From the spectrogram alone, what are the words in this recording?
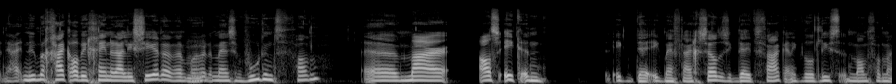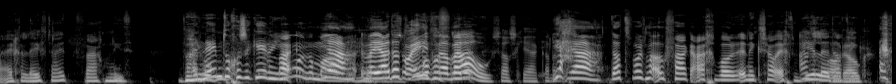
Nou, nu ga ik alweer generaliseren. Daar Mhm. worden mensen woedend van. Eh, maar als ik een. Ik, de, ik ben vrijgezel, dus ik deed het vaak. En ik wil het liefst een man van mijn eigen leeftijd. Vraag me niet. En Waarom. neem toch eens een keer een Maar- jongere man. Ja, maar ja, dat Zo ik Of wel, maar vrouw, Saskia. Kan Ja, ja, dat wordt me ook vaak aangeboden. En ik zou echt willen dat Aangeboden ik,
